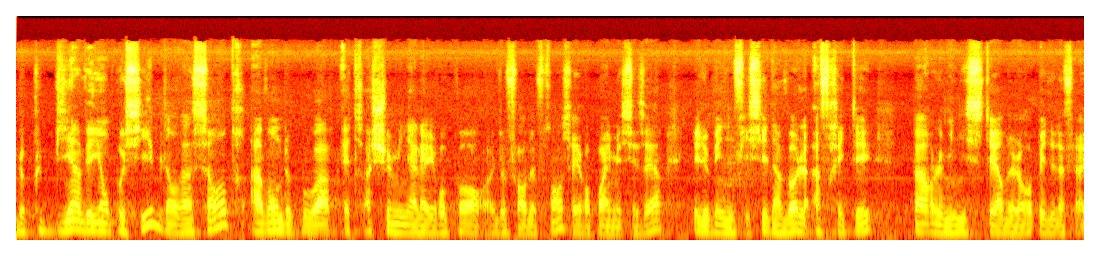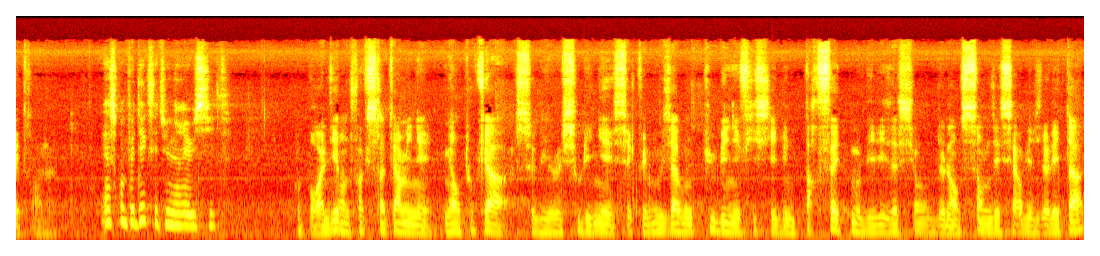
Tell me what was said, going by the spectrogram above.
le plus bienveillant possible dans un centre avant de pouvoir être acheminé à l'aéroport de Fort-de-France, aéroport Aimé Césaire, et de bénéficier d'un vol affrété par le ministère de l'Europe et des Affaires étrangères. Est-ce qu'on peut dire que c'est une réussite? On pourra le dire une fois que ce sera terminé. Mais en tout cas, ce que je veux souligner, c'est que nous avons pu bénéficier d'une parfaite mobilisation de l'ensemble des services de l'État,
